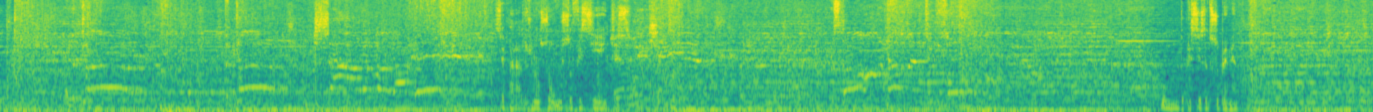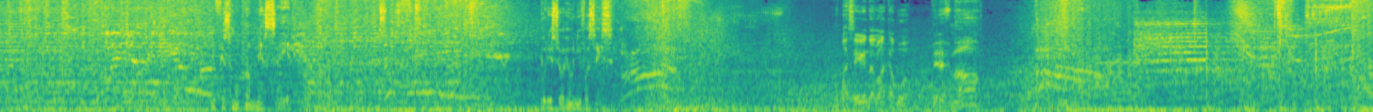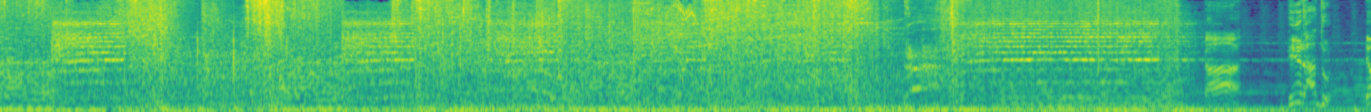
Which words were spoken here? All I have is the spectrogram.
Separados não somos suficientes. O mundo precisa do Superman. Fiz uma promessa a ele. Por isso eu reuni vocês. O passeio ainda não acabou. Meu irmão,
